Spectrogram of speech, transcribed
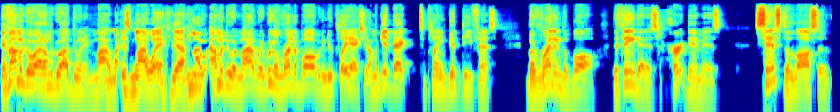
If I'm gonna go out, I'm gonna go out doing it my way. It's my way. Yeah. My, I'm gonna do it my way. We're gonna run the ball. We're gonna do play action. I'm gonna get back to playing good defense, but running the ball. The thing that has hurt them is since the loss of,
